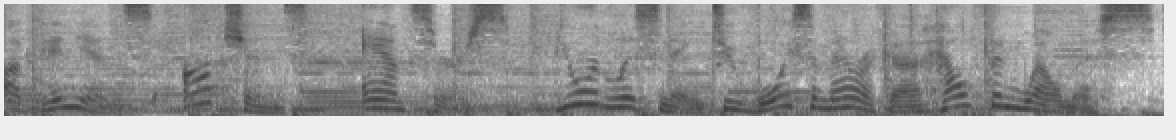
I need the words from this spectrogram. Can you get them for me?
Opinions, options, answers. You're listening to Voice America Health and Wellness.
